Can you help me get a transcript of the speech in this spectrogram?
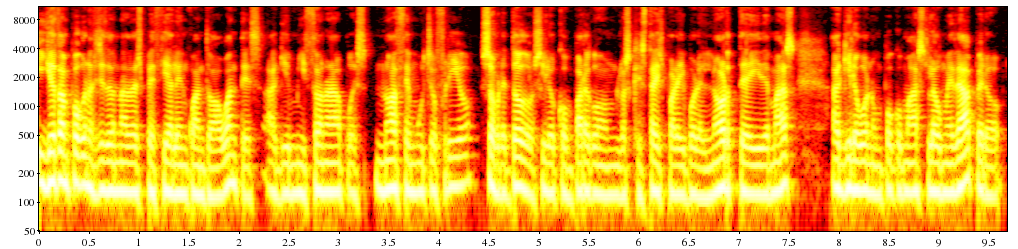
Y yo tampoco necesito nada especial en cuanto a guantes. Aquí en mi zona pues no hace mucho frío, sobre todo si lo comparo con los que estáis por ahí por el norte y demás. Aquí lo bueno, un poco más la humedad, pero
